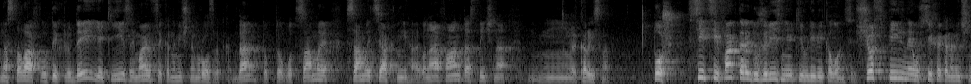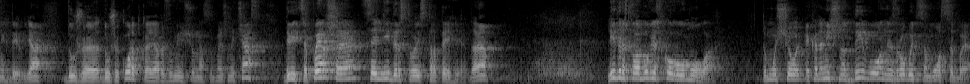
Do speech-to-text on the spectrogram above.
на столах у тих людей, які займаються економічним розвитком. Да? Тобто, от саме, саме ця книга, вона фантастична, корисна. Тож, всі ці фактори дуже різні, які в лівій колонці. Що спільне у всіх економічних див? Я дуже, дуже коротко, я розумію, що в нас обмежений час. Дивіться, перше це лідерство і стратегія. Да? Лідерство обов'язкова умова, тому що економічне диво не зробить само себе.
